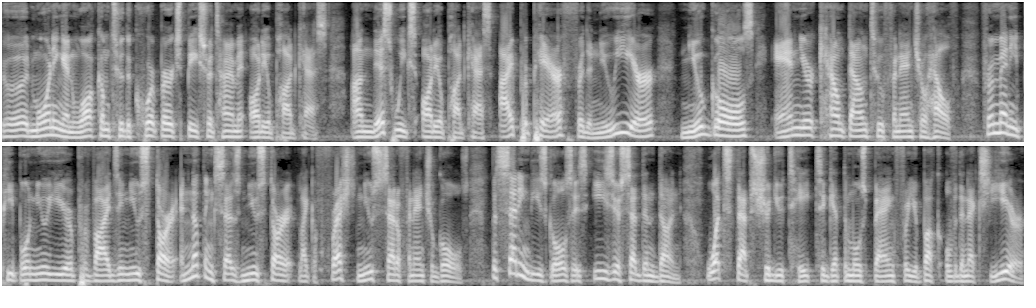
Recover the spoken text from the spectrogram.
Good morning and welcome to the Kortberg Speaks Retirement Audio Podcast. On this week's audio podcast, I prepare for the new year, new goals, and your countdown to financial health. For many people, New Year provides a new start, and nothing says new start like a fresh new set of financial goals. But setting these goals is easier said than done. What steps should you take to get the most bang for your buck over the next year?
